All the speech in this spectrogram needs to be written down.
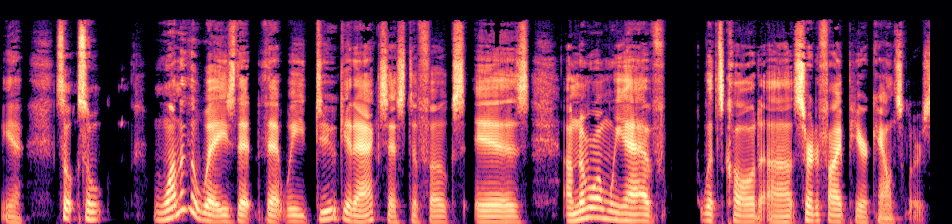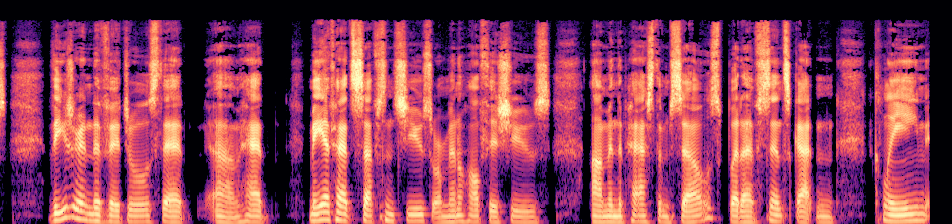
Yeah. So, so one of the ways that that we do get access to folks is um, number one, we have what's called uh, certified peer counselors. These are individuals that um, had may have had substance use or mental health issues um, in the past themselves, but have since gotten clean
